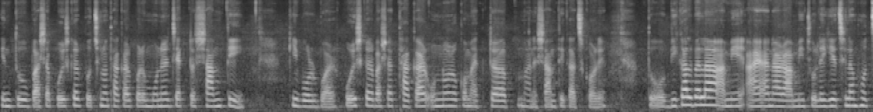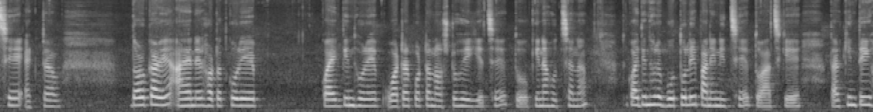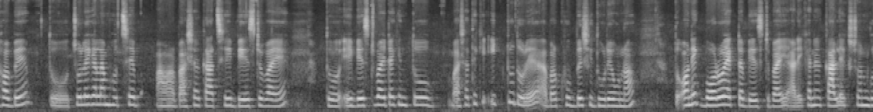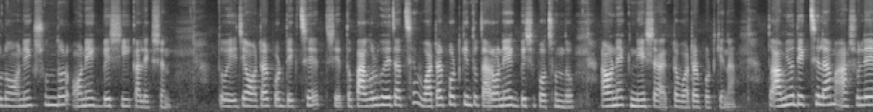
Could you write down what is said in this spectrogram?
কিন্তু বাসা পরিষ্কার পরিচ্ছন্ন থাকার পরে মনের যে একটা শান্তি, কি বলব আর, পরিষ্কার বাসায় থাকার অন্যরকম একটা মানে শান্তি কাজ করে। তো বিকালবেলা আমি আয়ান আর আমি চলে গিয়েছিলাম হচ্ছে একটা দরকারে। আয়ানের হঠাৎ করে কয়েকদিন ধরে ওয়াটার পটটা নষ্ট হয়ে গিয়েছে, তো কিনা হচ্ছে না। তো কয়েকদিন ধরে বোতলেই পানি নিচ্ছে। তো আজকে তার কিনতেই হবে। তো চলে গেলাম হচ্ছে আমার বাসার কাছেই বেস্ট বাইয়ে তো এই বেস্ট বাইটা কিন্তু বাসা থেকে একটু দূরে, আবার খুব বেশি দূরেও না। তো অনেক বড় একটা বেস্ট বাই আর এখানের কালেকশনগুলো অনেক সুন্দর, অনেক বেশি কালেকশন তো এই যে ওয়াটার পট দেখছে, সে তো পাগল হয়ে যাচ্ছে। ওয়াটার পট কিন্তু তার অনেক বেশি পছন্দ, আর অনেক নেশা একটা ওয়াটার পট কেনা। তো আমিও দেখছিলাম, আসলে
